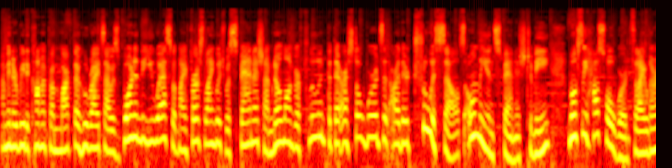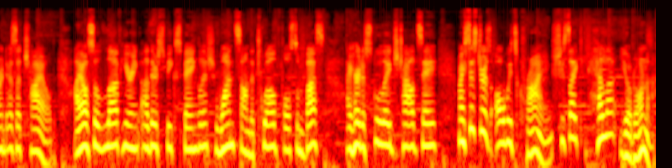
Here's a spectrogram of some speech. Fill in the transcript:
I'm going to read a comment from Martha who writes, I was born in the US, but my first language was Spanish. I'm no longer fluent, but there are still words that are their truest selves only in Spanish to me, mostly household words that I learned as a child. I also love hearing others speak Spanglish. Once on the 12 Folsom bus, I heard a school age child say, My sister is always crying. She's like hella llorona.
